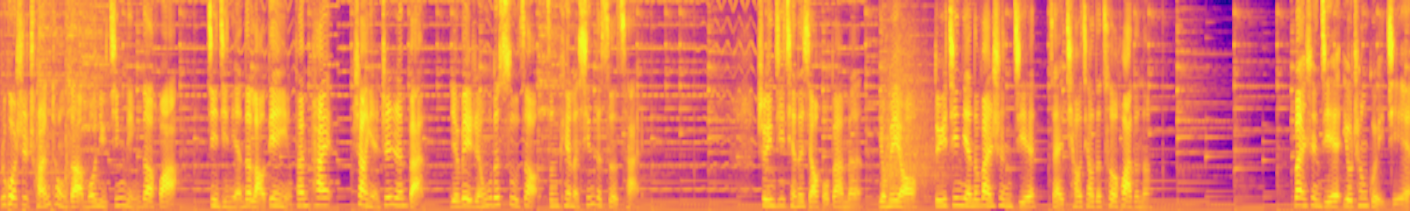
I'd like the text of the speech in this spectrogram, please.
如果是传统的魔女精灵的话，近几年的老电影翻拍上演真人版，也为人物的塑造增添了新的色彩。收音机前的小伙伴们，有没有对于今年的万圣节在悄悄的策划的呢？万圣节又称鬼节，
